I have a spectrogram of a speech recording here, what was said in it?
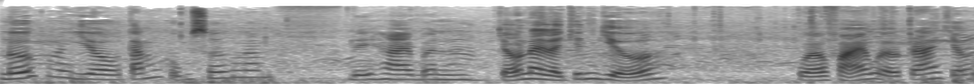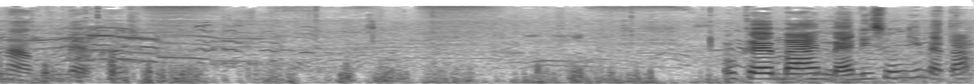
nước nó vô tắm cũng sướng lắm. Đi hai bên, chỗ này là chính giữa. Quẹo phải, quẹo trái, chỗ nào cũng đẹp hết. Ok, bye, mẹ đi xuống với mẹ tắm.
